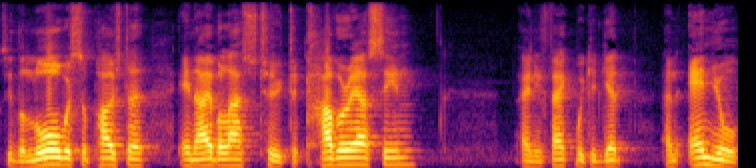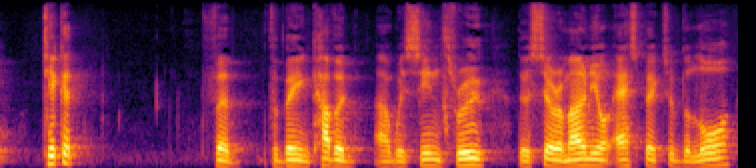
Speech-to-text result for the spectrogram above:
See, the law was supposed to enable us to, to cover our sin. And in fact, we could get an annual ticket for, for being covered uh, with sin through the ceremonial aspects of the law.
